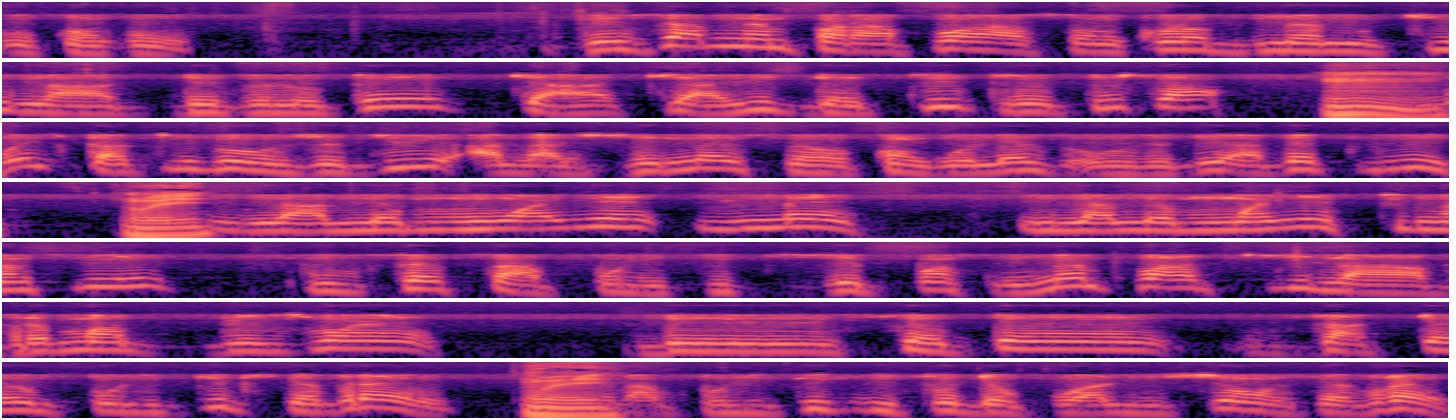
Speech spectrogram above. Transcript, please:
au Congo. Déjà, même par rapport à son club même qu'il a développé, qui a, qui a eu des titres tout ça, Hmm. Moïse Katumbi aujourd'hui a la jeunesse congolaise aujourd'hui avec lui. Oui. Il a les moyens humains, il a les moyens financiers pour faire sa politique. Je pense même pas qu'il a vraiment besoin de certains acteurs politiques, c'est vrai. Oui. La politique, il faut des coalitions, c'est vrai.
